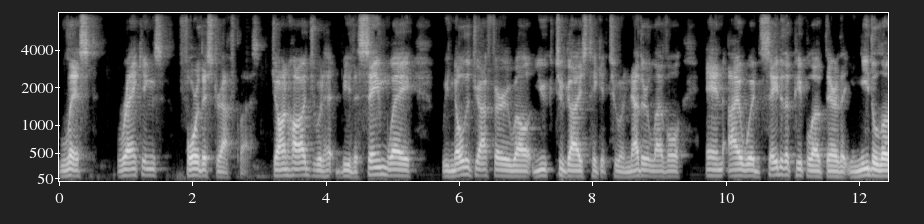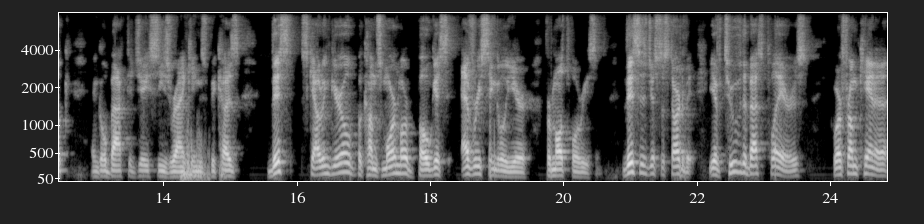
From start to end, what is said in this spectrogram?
list rankings for this draft class. John Hodge would be the same way. We know the draft very well. You two guys take it to another level. And I would say to the people out there that you need to look and go back to JC's rankings because this scouting bureau becomes more and more bogus every single year for multiple reasons. This is just the start of it. You have two of the best players who are from Canada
